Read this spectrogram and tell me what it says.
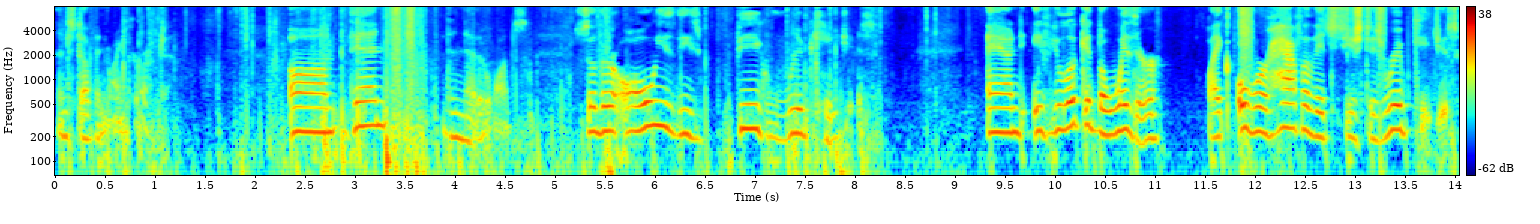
than stuff in Minecraft. Um, then the nether ones. So there are always these big rib cages. And if you look at the wither, like over half of it's just his rib cages.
